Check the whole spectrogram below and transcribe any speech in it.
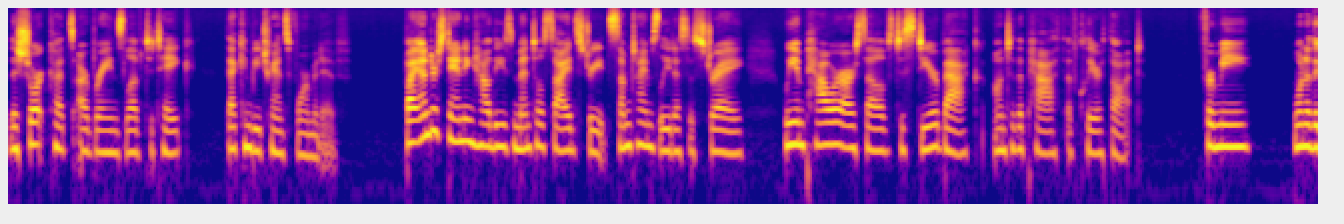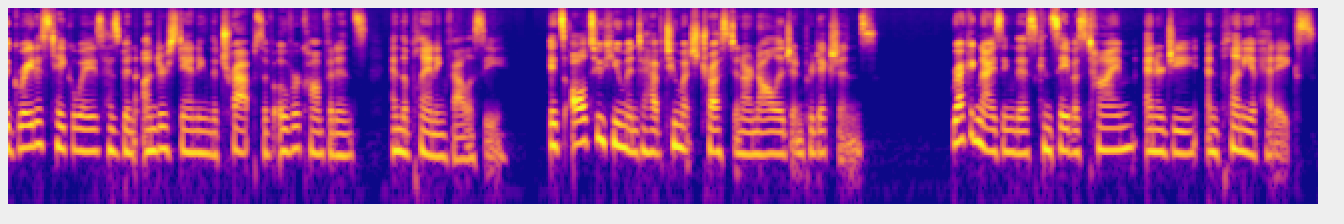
the shortcuts our brains love to take, that can be transformative. By understanding how these mental side streets sometimes lead us astray, we empower ourselves to steer back onto the path of clear thought. For me, one of the greatest takeaways has been understanding the traps of overconfidence and the planning fallacy. It's all too human to have too much trust in our knowledge and predictions. Recognizing this can save us time, energy, and plenty of headaches.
